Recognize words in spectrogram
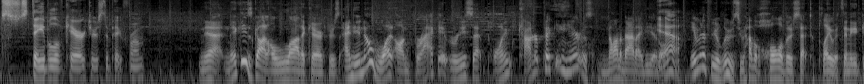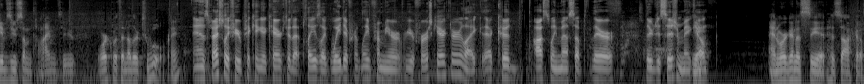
stable of characters to pick from. Yeah, Nicky's got a lot of characters, and you know what? On bracket reset point, counterpicking here is not a bad idea Yeah. all. Even if you lose, you have a whole other set to play with, and it gives you some time to work with another tool, right? And especially if you're picking a character that plays like way differently from your your first character, like that could possibly mess up their their decision making. Yep. And we're gonna see it, Hisako.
